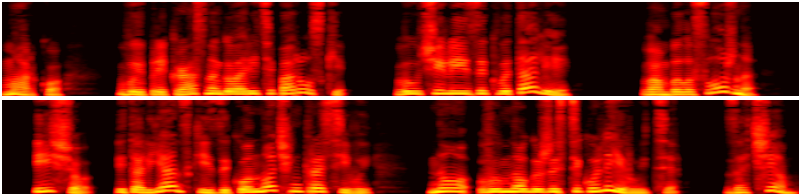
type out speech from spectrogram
Марко, вы прекрасно говорите по-русски. Вы учили язык в Италии? Вам было сложно? И еще, итальянский язык, он очень красивый, но вы много жестикулируете. Зачем?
